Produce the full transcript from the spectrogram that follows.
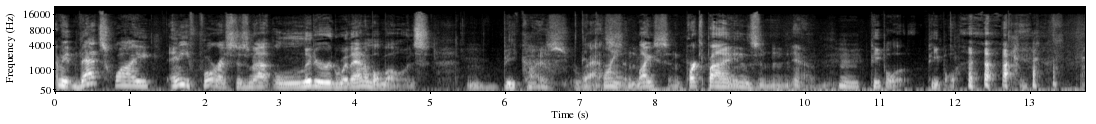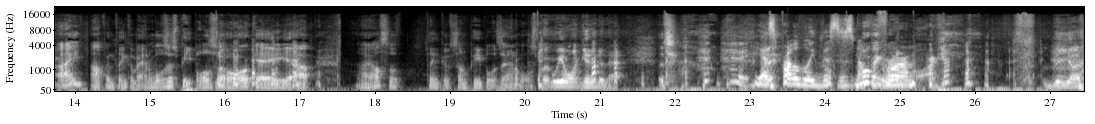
I mean that's why any forest is not littered with animal bones because rats point. and mice and porcupines and you know Hmm. people people. I often think of animals as people, so okay, yeah. I also think of some people as animals, but we won't get into that. Yes, probably this is not Moving the right along. the uh,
